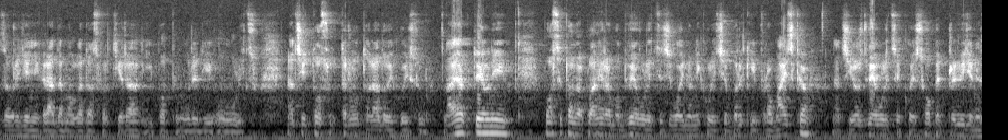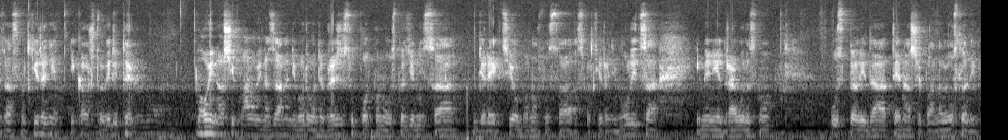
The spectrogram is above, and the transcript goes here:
za uređenje grada mogla da asfaltira i potpuno uredi ovu ulicu. Znači, to su trenutno radovi koji su najaktuelniji. Posle toga planiramo dve ulice, Živojna Nikolića, Brki i Promajska, znači još dve ulice koje su opet predviđene za asfaltiranje i kao što vidite, Ovi naši planovi na zameni vodovodne mreže su potpuno usklađeni sa direkcijom, odnosno sa asfaltiranjem ulica i meni je drago da smo uspeli da te naše planove usledimo.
